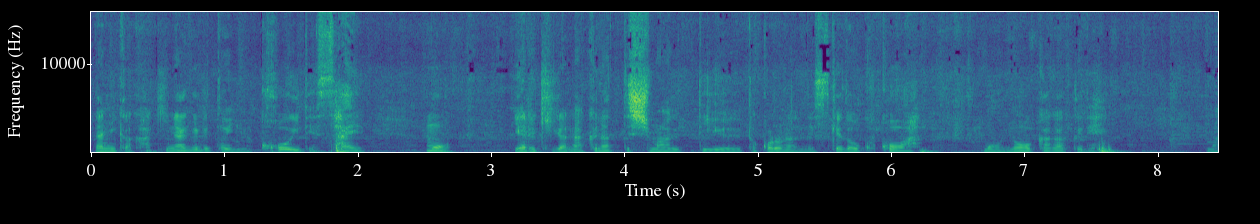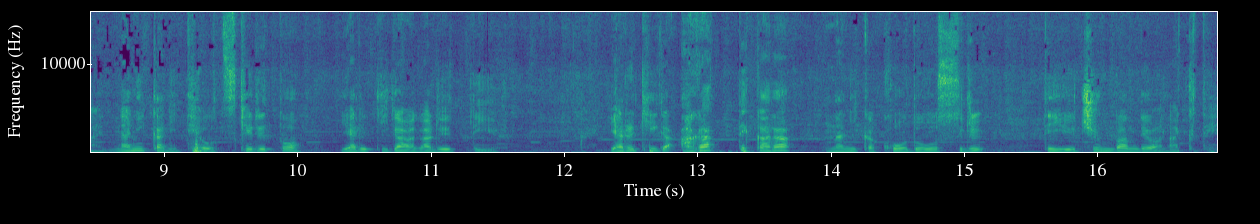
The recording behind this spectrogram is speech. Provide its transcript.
何か書き殴るという行為でさえもうやる気がなくなってしまうっていうところなんですけどここはもう脳科学で、まあ、何かに手をつけるとやる気が上がるっていうやる気が上がってから何か行動をするっていう順番ではなくて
